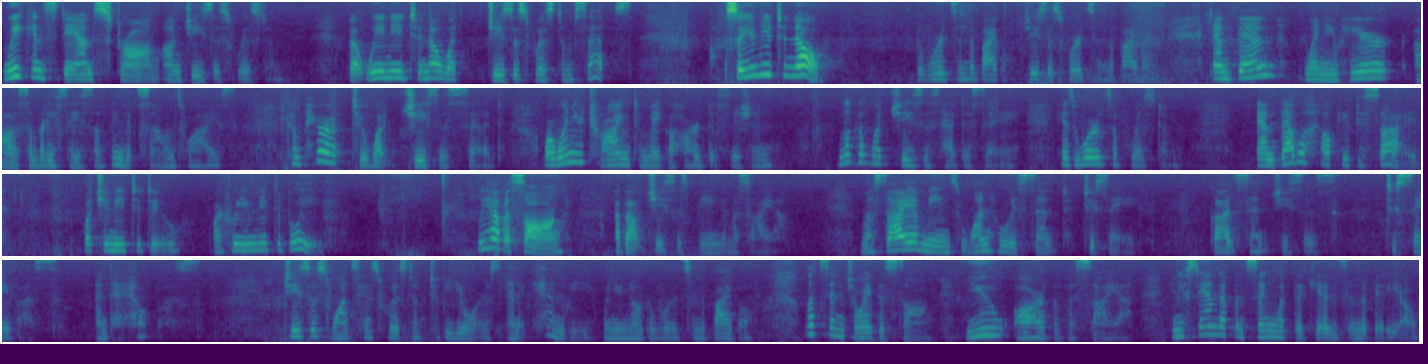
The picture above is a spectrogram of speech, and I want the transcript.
We can stand strong on Jesus' wisdom, but we need to know what Jesus' wisdom says. So you need to know the words in the Bible, Jesus' words in the Bible. And then when you hear uh, somebody say something that sounds wise, compare it to what Jesus said. Or when you're trying to make a hard decision, look at what Jesus had to say, his words of wisdom. And that will help you decide what you need to do or who you need to believe. We have a song about Jesus being the Messiah. Messiah means one who is sent to save. God sent Jesus to save us and to help us. Jesus wants his wisdom to be yours, and it can be when you know the words in the Bible. Let's enjoy this song. You are the Messiah. Can you stand up and sing with the kids in the video?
